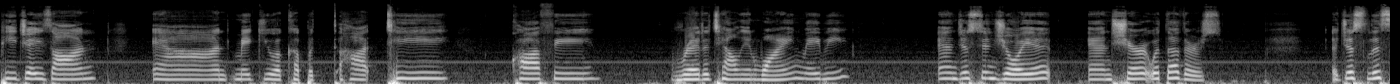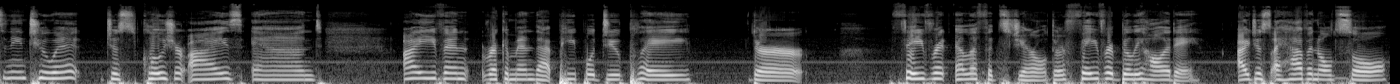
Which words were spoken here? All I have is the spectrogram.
PJs on and make you a cup of hot tea, coffee, red Italian wine, maybe, and just enjoy it and share it with others. Uh, just listening to it, just close your eyes and I even recommend that people do play their favorite Ella Fitzgerald, their favorite Billie Holiday. I just I have an old soul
